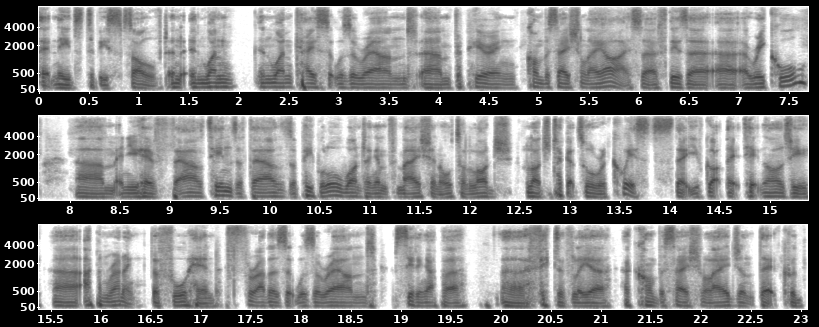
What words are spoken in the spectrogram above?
that needs to be solved. And in one in one case, it was around um, preparing conversational AI. So if there's a, a, a recall um, and you have thousands, tens of thousands of people all wanting information or to lodge lodge tickets or requests, that you've got that technology uh, up and running beforehand. For others, it was around setting up a uh, effectively a, a, conversational agent that could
